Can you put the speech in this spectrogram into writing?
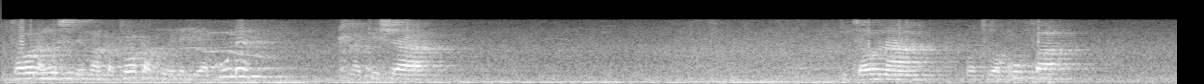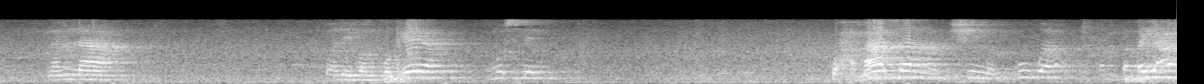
Tutaona muslim akatoka kuelekea kule na kisha tutaona watu wa kufa namna walivyompokea muslim kwa hamasa na vishindo vikubwa akampa bai'a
